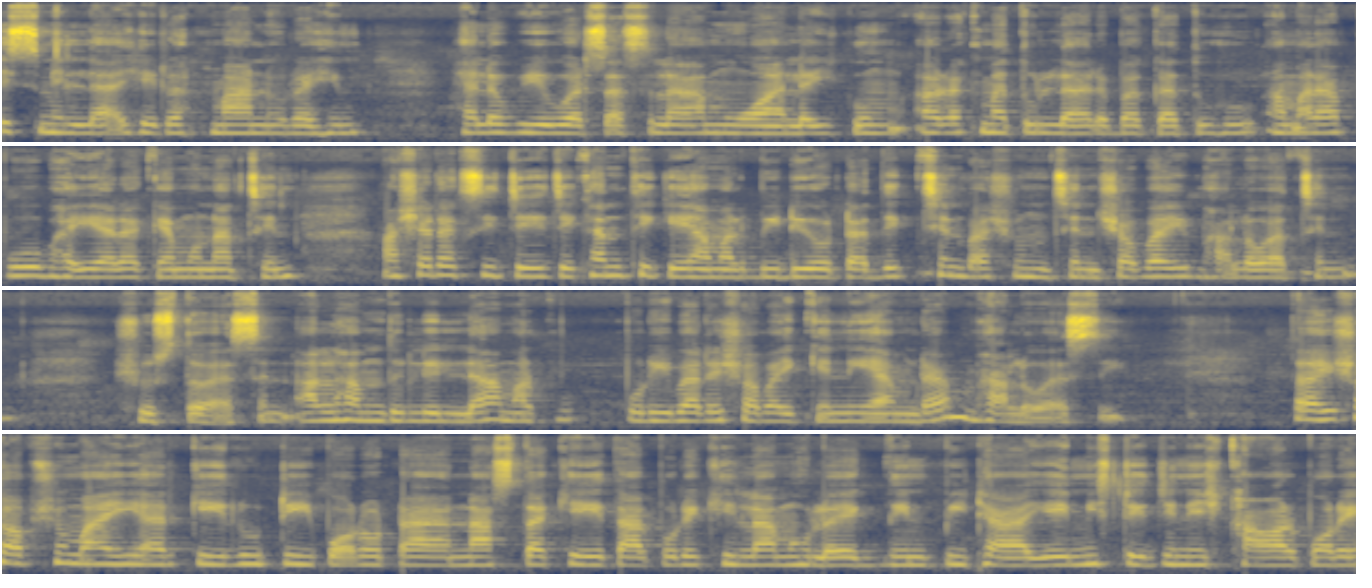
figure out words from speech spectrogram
বিসমিল্লাহ রহমান রহিম হ্যালো ভিউয়ার্স, আসসালামু আলাইকুম রহমাতুল্লাহ বাকাতুহু আমার আপু ভাইয়ারা কেমন আছেন? আশা রাখছি যে যেখান থেকে আমার ভিডিওটা দেখছেন বা শুনছেন সবাই ভালো আছেন, সুস্থ আছেন। আলহামদুলিল্লাহ, আমার পরিবারের সবাইকে নিয়ে আমরা ভালো আছি। তাই সব সময় আর কি রুটি, পরোটা, নাস্তা খেয়ে তারপরে খেলাম হলো একদিন পিঠা, এই মিষ্টি জিনিস খাওয়ার পরে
